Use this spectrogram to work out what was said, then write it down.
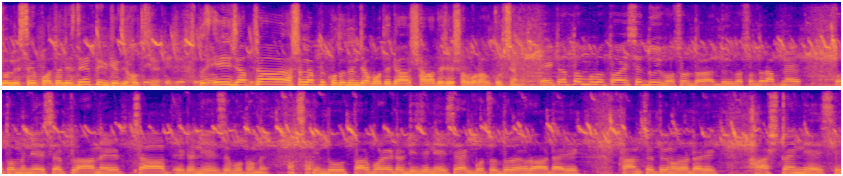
চল্লিশ থেকে পঁয়তাল্লিশ দিনে তিন কেজি হচ্ছে। তো এই যাত্রা আসলে আপনি কতদিন যাবত এটা সারা দেশে সরবরাহ করছেন? এটা তো মূলত আছে দুই বছর ধরে। দুই বছর ধরে আপনি প্রথমে নিয়ে এসে প্ল্যানেট চাঁদ এটা নিয়ে এসে প্রথমে আচ্ছা। কিন্তু তারপরে এটা ডিজে নিয়ে এসে এক বছর ধরে ওরা ডাইরেক্ট ফ্রান্সের থেকে ওরা ডাইরেক্ট হাঁসটাই নিয়ে এসে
